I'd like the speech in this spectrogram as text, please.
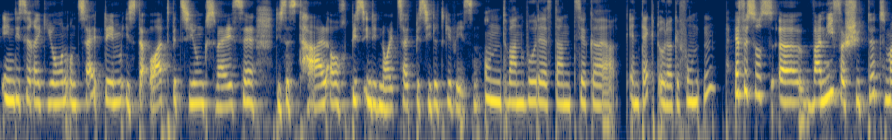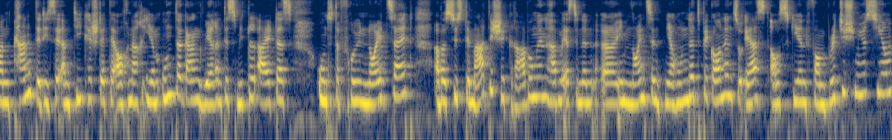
in diese Region und seitdem ist der Ort beziehungsweise dieses Tal auch bis in die Neuzeit besiedelt gewesen. Und wann wurde es dann circa entdeckt oder gefunden? Ephesus äh, war nie verschüttet. Man kannte diese antike Städte auch nach ihrem Untergang während des Mittelalters und der frühen Neuzeit. Aber systematische Grabungen haben erst den, äh, im 19. Jahrhundert begonnen, zuerst ausgehend vom British Museum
